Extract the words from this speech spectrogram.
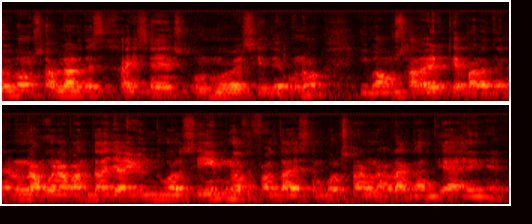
Hoy vamos a hablar de este Hisense un 971 y vamos a ver que para tener una buena pantalla y un dual SIM no hace falta desembolsar una gran cantidad de dinero.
